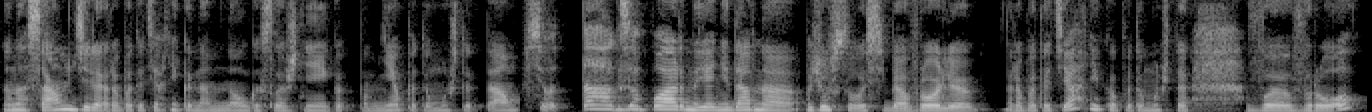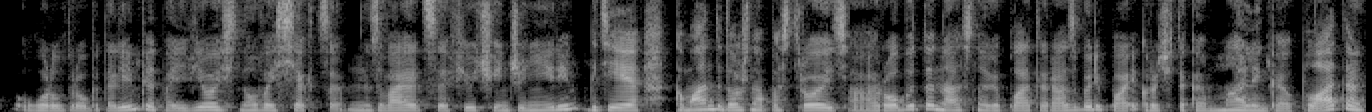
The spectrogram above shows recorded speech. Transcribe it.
Но на самом деле робототехника намного сложнее, как по мне, потому что там все так запарно. Я недавно почувствовала себя в роли робототехника, потому что в ВРО, World Robot Olympiad, появилась новая секция, называется Future Engineering, где команда должна построить а, робота на основе платы Raspberry Pi. Короче, такая маленькая плата,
